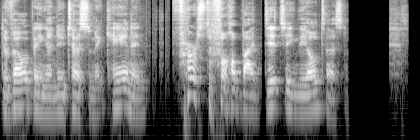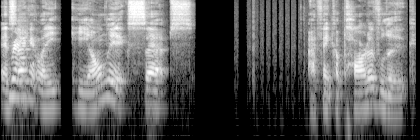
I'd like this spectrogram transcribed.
developing a New Testament canon, first of all, by ditching the Old Testament. And Right. secondly, he only accepts, I think, a part of Luke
